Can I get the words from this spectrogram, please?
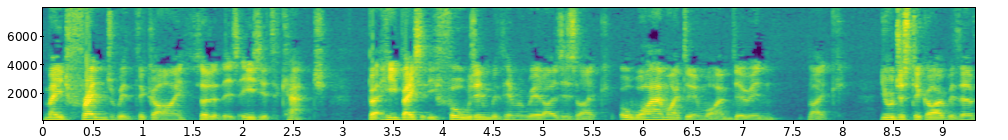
made friends with the guy so that it's easier to catch. But he basically falls in with him and realizes like, oh, why am I doing what I'm doing? Like, you're just a guy with a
